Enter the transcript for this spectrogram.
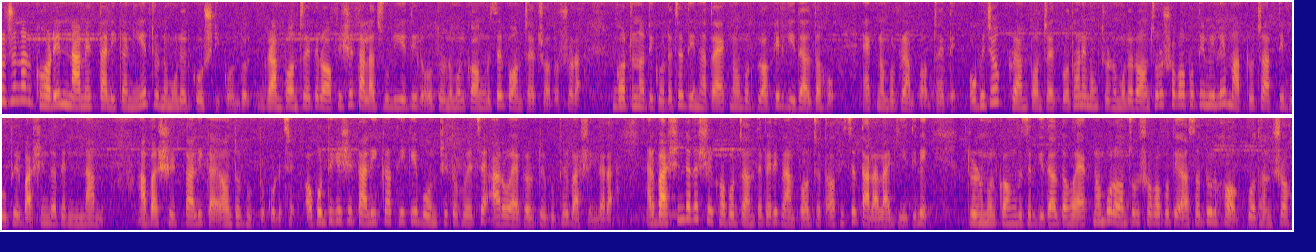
একশো ঘরের নামের তালিকা নিয়ে তৃণমূলের গোষ্ঠী কোন্দল গ্রাম পঞ্চায়েতের অফিসে তালা ঝুলিয়ে দিল তৃণমূল কংগ্রেসের পঞ্চায়েত সদস্যরা। ঘটনাটি ঘটেছে দিনহাটা এক নম্বর ব্লকের গিদালদহ, এক নম্বর গ্রাম পঞ্চায়েতে। অভিযোগ, গ্রাম পঞ্চায়েত প্রধান এবং তৃণমূলের অঞ্চল সভাপতি মিলে মাত্র চারটি বুথের বাসিন্দাদের নাম আবাসের তালিকায় অন্তর্ভুক্ত করেছে। অপরদিকে সেই তালিকা থেকে বঞ্চিত হয়েছে আরও এগারোটি বুথের বাসিন্দারা। আর বাসিন্দারা সে খবর জানতে পেরে গ্রাম পঞ্চায়েত অফিসে তালা লাগিয়ে দিলে। তৃণমূল কংগ্রেসের গিদালদহ এক নম্বর অঞ্চল সভাপতি আসাদুল হক প্রধান সহ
